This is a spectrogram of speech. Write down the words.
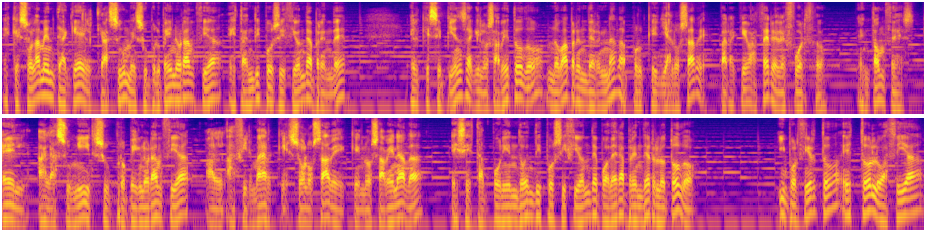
es que solamente aquel que asume su propia ignorancia está en disposición de aprender. El que se piensa que lo sabe todo no va a aprender nada porque ya lo sabe. ¿Para qué va a hacer el esfuerzo? Entonces, él, al asumir su propia ignorancia, al afirmar que solo sabe que no sabe nada, se está poniendo en disposición de poder aprenderlo todo. Y por cierto, esto lo hacía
